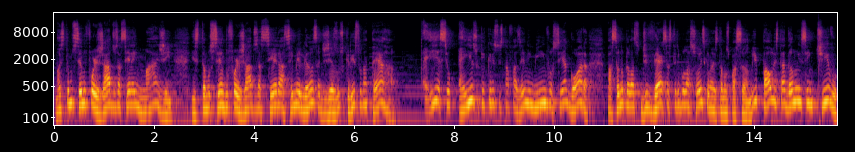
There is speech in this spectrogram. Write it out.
Nós estamos sendo forjados a ser a imagem, estamos sendo forjados a ser a semelhança de Jesus Cristo na terra. É isso, é isso que Cristo está fazendo em mim e em você agora, passando pelas diversas tribulações que nós estamos passando. E Paulo está dando um incentivo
